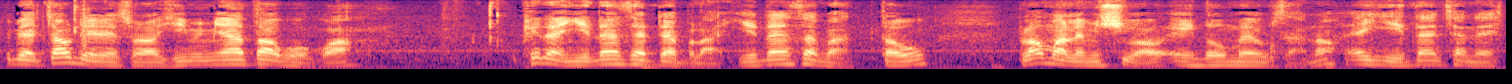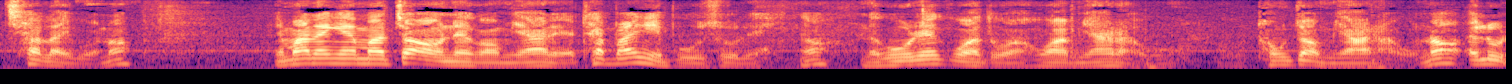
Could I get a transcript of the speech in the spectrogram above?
ပြပြကြောက်တယ်လေဆိုတော့ရေမြများတောက်ဖို့ကွာဖြစ်တယ်ရေတန်းဆက်တက်ပလားရေတန်းဆက်ပါ3ဘလောက်မှလည်းမရှိပါဘူးအိမ်သုံးပဲဥစားနော်အဲ့ရေတန်းချက်နဲ့ချက်လိုက်ပေါ့နော်မြန်မာနိုင်ငံမှာကြောက်အောင်တဲ့ကောင်များတယ်အထက်ပိုင်းတွေပိုဆိုတယ်နော်ငโกတဲ့ကွာသူကဟွာများတာပေါ့ထုံးကြောက်များတာပေါ့နော်အဲ့လို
